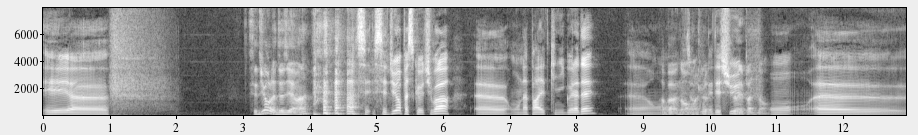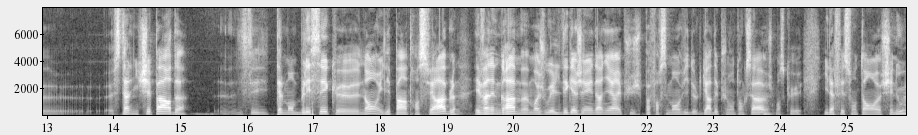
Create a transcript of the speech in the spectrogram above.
et. Euh, c'est dur le deuxième, hein C'est dur parce que tu vois, on a parlé de Kenny Goladay. ah bah non, moi je est déçu. pas dedans. On, Sterling Shepard, c'est tellement blessé que non, il n'est pas intransférable. Mm. Et Van Engram, moi je voulais le dégager l'année dernière et puis j'ai pas forcément envie de le garder plus longtemps que ça. Mm. Je pense qu'il a fait son temps euh, chez nous.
